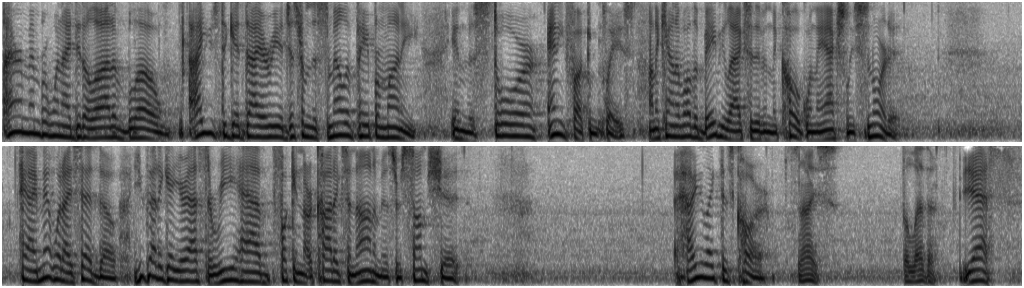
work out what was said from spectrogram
I remember when I did a lot of blow. I used to get diarrhea just from the smell of paper money in the store, any fucking place, on account of all the baby laxative in the Coke when they actually snort it. Hey, I meant what I said though. You got to get your ass to rehab, fucking Narcotics Anonymous or some shit. How you like this car? It's nice. The leather. Yes,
